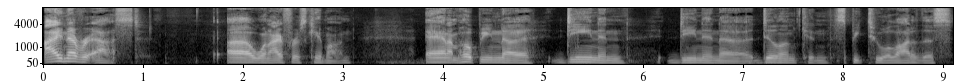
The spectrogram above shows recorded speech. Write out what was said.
I never asked uh, when I first came on, and I'm hoping uh, Dean and Dean and uh, Dylan can speak to a lot of this.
